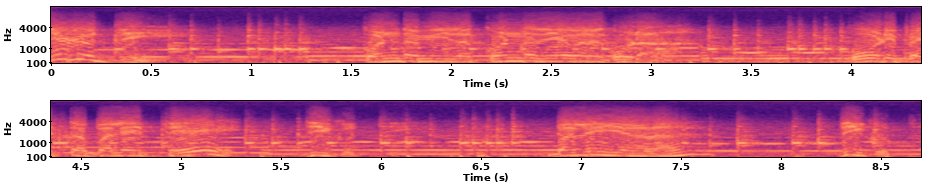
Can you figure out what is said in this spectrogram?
దిగుద్ది. కొండ మీద కొండ దేవర కూడా కోడి పెట్ట బలెత్తే దిగుద్ది. బలయ్యాలా దిగుద్ది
